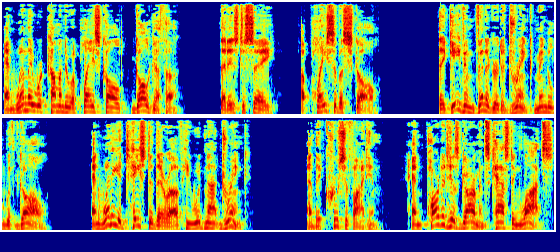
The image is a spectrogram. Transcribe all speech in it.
And when they were come unto a place called Golgotha, that is to say, a place of a skull, they gave him vinegar to drink mingled with gall. And when he had tasted thereof, he would not drink. And they crucified him, and parted his garments, casting lots,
